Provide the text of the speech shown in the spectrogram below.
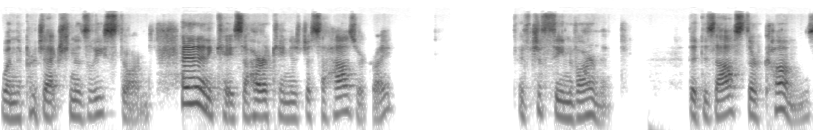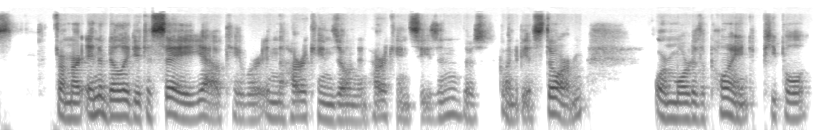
when the projection is least storms. And in any case, a hurricane is just a hazard, right? It's just the environment. The disaster comes from our inability to say, yeah, okay, we're in the hurricane zone in hurricane season, there's going to be a storm. Or more to the point, people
